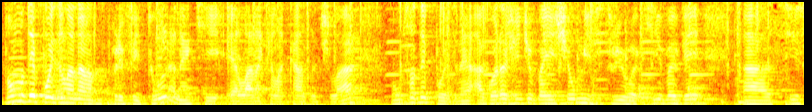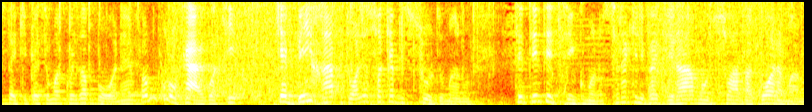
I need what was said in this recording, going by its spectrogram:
Vamos depois lá na prefeitura, né? Que é lá naquela casa de lá. Vamos só depois, né? Agora a gente vai encher o mistril aqui, vai ver uh, se isso daqui vai ser uma coisa boa, né? Vamos colocar água aqui, que é bem rápido. Olha só que absurdo, mano. 75, mano. Será que ele vai virar amaldiçoado agora, mano?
